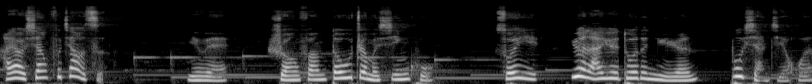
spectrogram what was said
还要相夫教子。因为双方都这么辛苦，所以越来越多的女人不想结婚。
